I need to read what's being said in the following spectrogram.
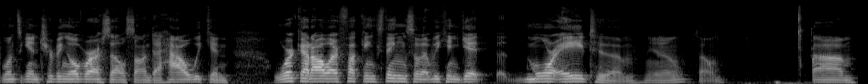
once again tripping over ourselves onto how we can work out all our fucking things so that we can get more aid to them, you know? So, um,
